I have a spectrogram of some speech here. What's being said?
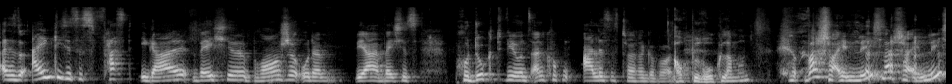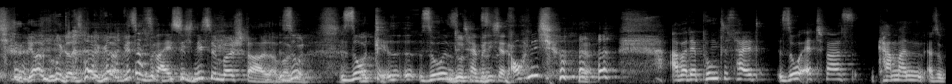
Also eigentlich ist es fast egal, welche Branche oder ja welches Produkt wir uns angucken, alles ist teurer geworden. Auch Büroklammern? wahrscheinlich, wahrscheinlich. ja, gut, das, ist wieder ein bisschen, das weiß ich nicht. bisschen bei Stahl, aber so, gut. So, okay. so so, Detail bin ich dann auch nicht. Ja. aber der Punkt ist halt, so etwas kann man, also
